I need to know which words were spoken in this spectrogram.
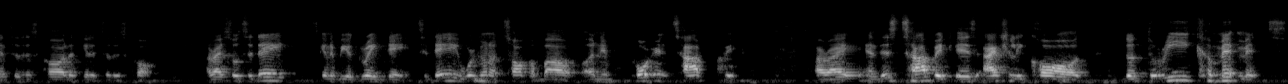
into this call. Let's get into this call. All right. So today it's going to be a great day. Today we're going to talk about an important topic. All right. And this topic is actually called the three commitments.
